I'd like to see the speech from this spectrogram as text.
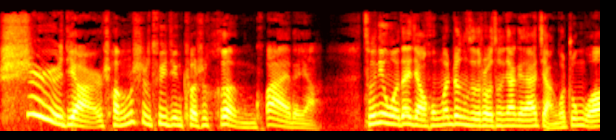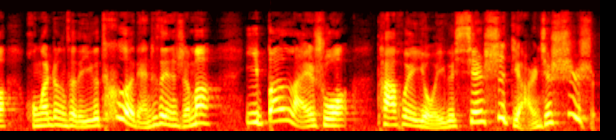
试点城市推进可是很快的呀。曾经我在讲宏观政策的时候，曾经给大家讲过中国宏观政策的一个特点，这特点是什么？一般来说，它会有一个先试点你先试试，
